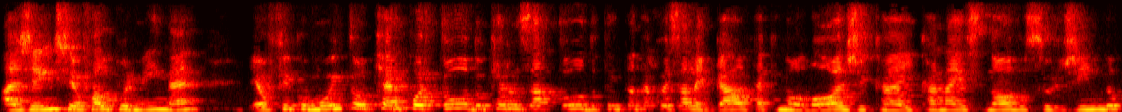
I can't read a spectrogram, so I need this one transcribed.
A gente, eu falo por mim, né? Eu fico muito, quero por tudo, quero usar tudo, tem tanta coisa legal, tecnológica e canais novos surgindo.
